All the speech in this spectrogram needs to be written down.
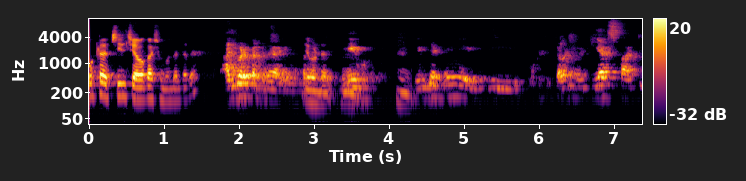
ఓట్ల చీల్చే అవకాశం ఉందంటారా? అది కూడా పెద్దగా. ఏముండదు. ఉమ్, ఎందుకంటే ఇది ఒకటి తెలంగాణ టీఆర్ఎస్ పార్టీ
